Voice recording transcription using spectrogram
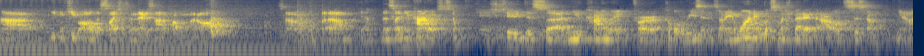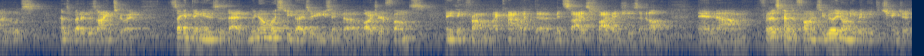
uh, you can keep all the slices in there, it's not a problem at all. So, but um, yeah, that's our new counterweight system. Changed to this uh, new counterweight for a couple of reasons. I mean, one, it looks much better than our old system. You know, it looks has a better design to it. Second thing is, is that we know most of you guys are using the larger phones, anything from like kind of like the mid-size, five inches and up. And um, for those kinds of phones, you really don't even need to change it.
